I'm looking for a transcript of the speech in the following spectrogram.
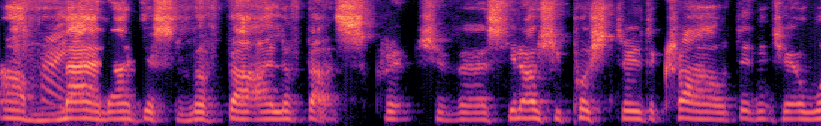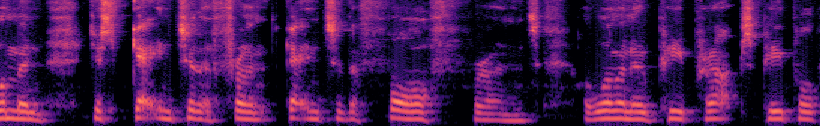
Oh right. man, I just love that. I love that scripture verse. You know, she pushed through the crowd, didn't she? A woman just getting to the front, getting to the forefront. A woman who perhaps people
